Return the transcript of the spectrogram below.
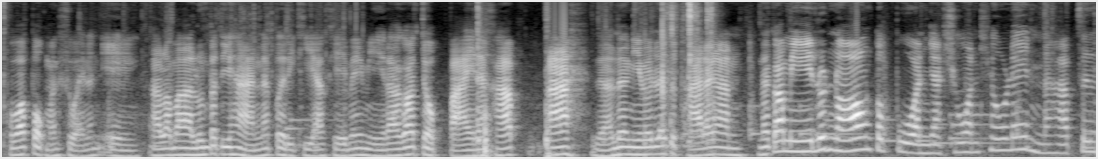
เพราะว่าปกมันสวยนั่นเองเอาเรามาลุ้นปฏิหารนะ เปิดอีกทีโอเคไม่มีแล้วก็จบไปนะครับอะเหลือเรื่องนี้ไว้เรื่องสุดท้ายแล้วกัน แล้วก็มีรุ่นน้องตัวป่วนอยากชวนเที่ยวเล่นนะครับ ซึ่ง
